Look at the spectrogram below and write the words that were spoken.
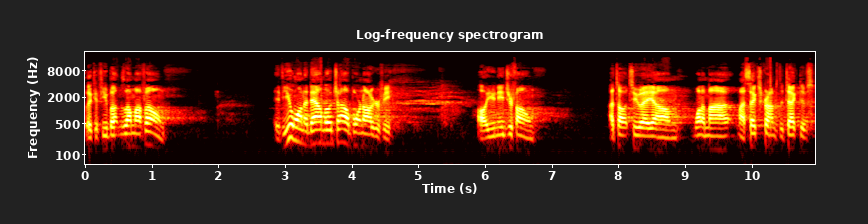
click a few buttons on my phone. If you want to download child pornography, all you need is your phone. I talked to a, um, one of my, my sex crimes detectives,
